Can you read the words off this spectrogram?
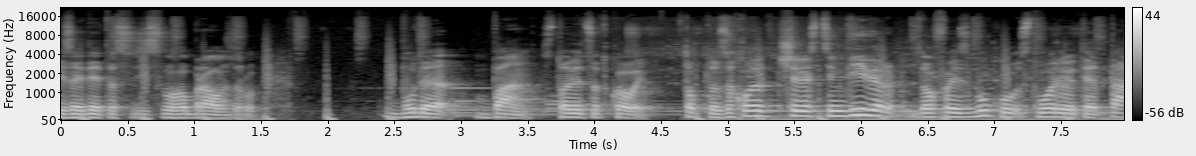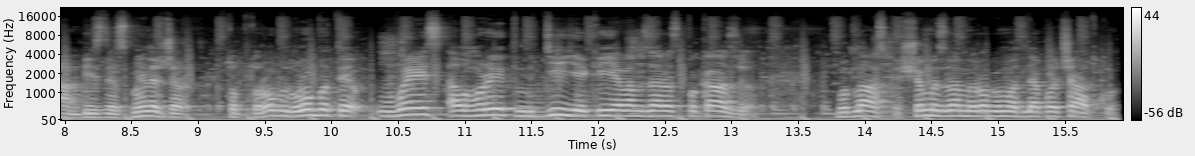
і зайдете зі свого браузеру, буде бан 100%. Тобто заходите через TeamViewer до Фейсбуку, створюєте там бізнес-менеджер, тобто робите увесь алгоритм дій, який я вам зараз показую. Будь ласка, що ми з вами робимо для початку?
